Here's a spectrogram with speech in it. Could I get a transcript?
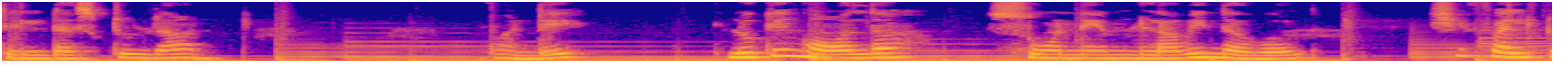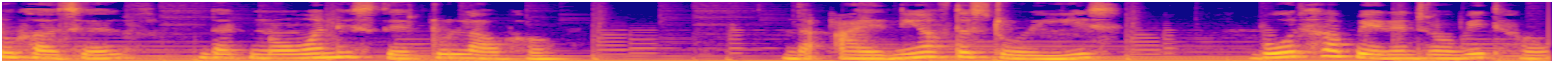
till dusk to dawn. One day, looking all the so named love in the world, she felt to herself that no one is there to love her. The irony of the story is both her parents were with her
